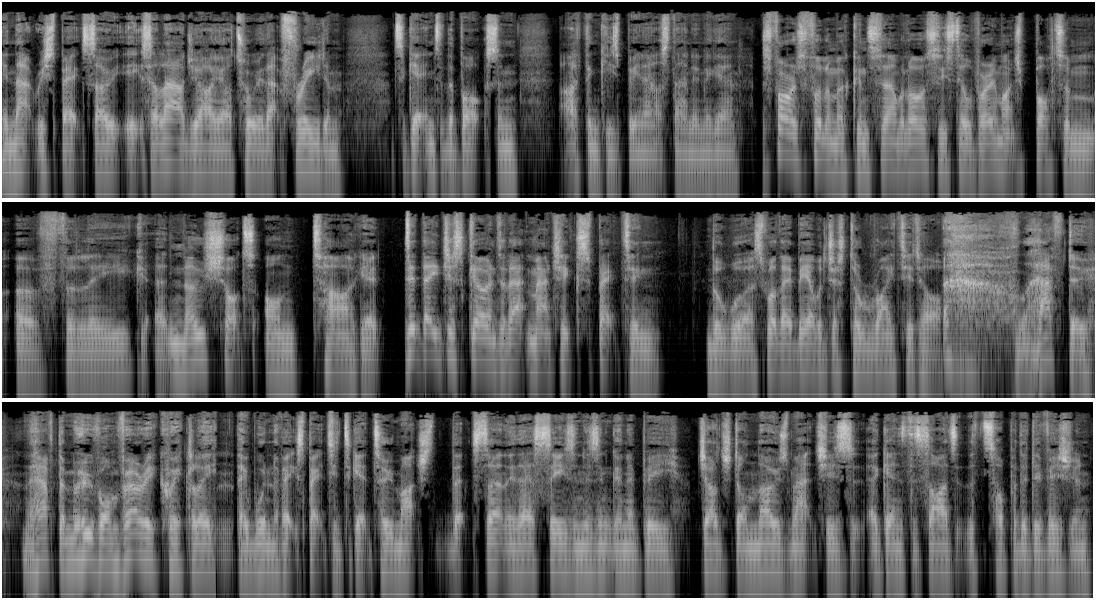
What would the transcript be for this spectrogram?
in that respect. So it's allowed Yaya Toure that freedom to get into the box, and I think he's been outstanding again. As far as Fulham are concerned, well, obviously still very much bottom of the league. Uh, no shots on target. Did they just go into that match expecting the worst? Will they be able just to write it off? they have to. They have to move on very quickly. They wouldn't have expected to get too much. That certainly their season isn't going to be judged on those matches against the sides at the top of the division.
